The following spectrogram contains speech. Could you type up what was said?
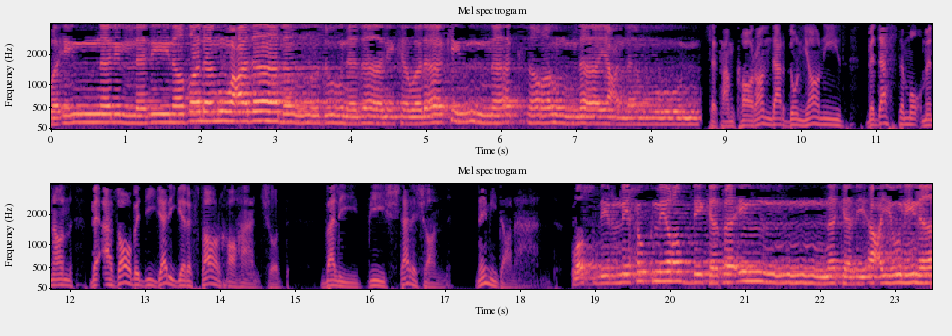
وَإِنَّ لِلَّذِينَ ظَلَمُوا عَذَابًا دُونَ ذَلِكَ وَلَكِنَّ أَكْثَرَهُمْ لَا يَعْلَمُونَ ستمکاران در دنیا نیز به دست مؤمنان به عذاب دیگری گرفتار خواهند شد ولی بیشترشان نمی‌دانند. واصبر لحكم ربك فإنك بأعيننا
